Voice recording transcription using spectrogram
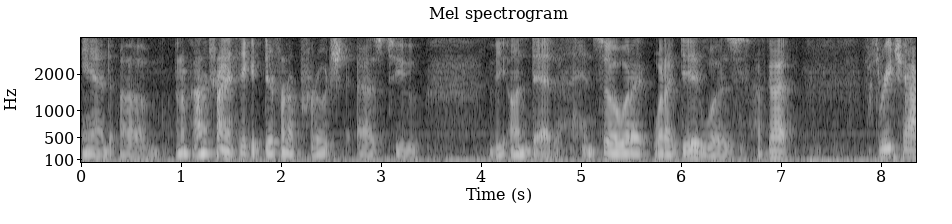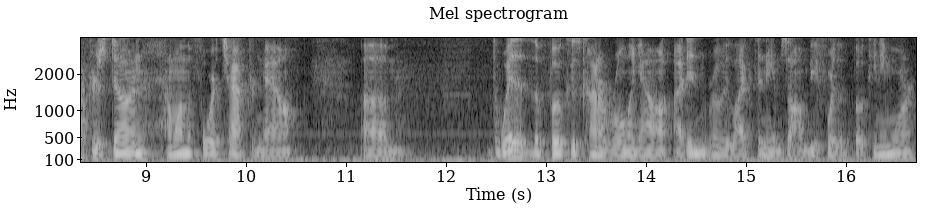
and um, and I'm kind of trying to take a different approach as to the undead. And so what I what I did was I've got three chapters done. I'm on the fourth chapter now. Um, the way that the book is kind of rolling out, I didn't really like the name Zombie for the book anymore,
